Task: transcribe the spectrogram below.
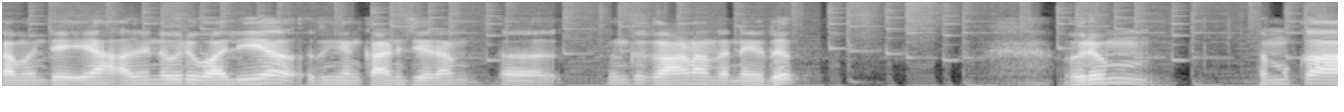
കമന്റ് ചെയ്യുക. അതിന്റെ ഒരു വലിയ ഇത് ഞാൻ കാണിച്ചു തരാം നിങ്ങൾക്ക് കാണാൻ തന്നെ ഇത്. ഒരു നമുക്ക് ആ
